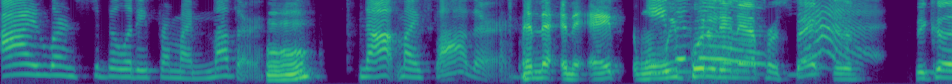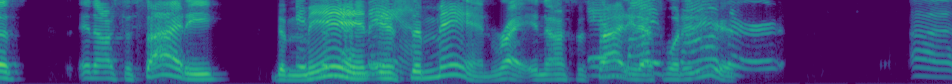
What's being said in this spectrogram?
I learned stability from my mother, Mhm. not my father. and that, and ain't- when we Even put it in that perspective, yeah, because in our society, the It's the man is the man. right? In our society, that's what it is. Uh,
